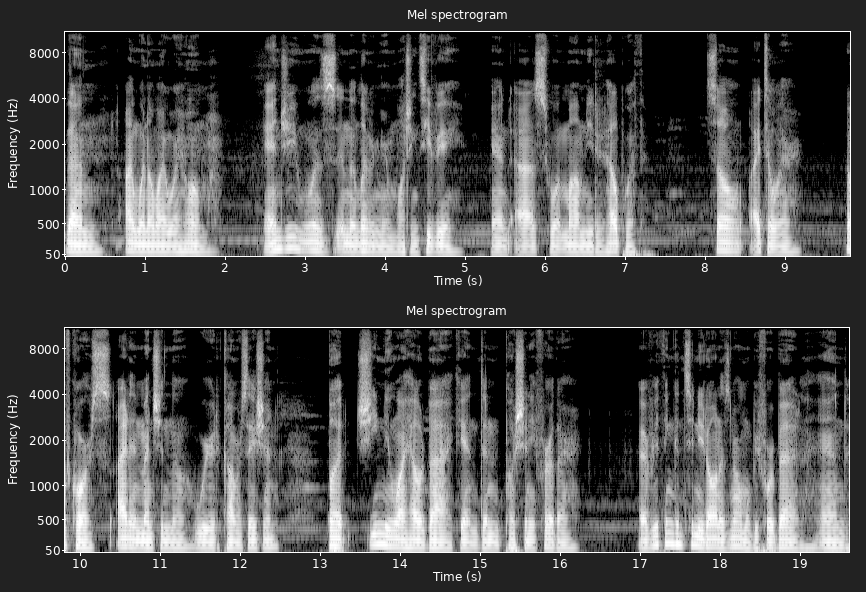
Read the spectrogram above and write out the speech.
Then I went on my way home. Angie was in the living room watching TV and asked what mom needed help with. So I told her. Of course, I didn't mention the weird conversation, but she knew I held back and didn't push any further. Everything continued on as normal before bed, and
